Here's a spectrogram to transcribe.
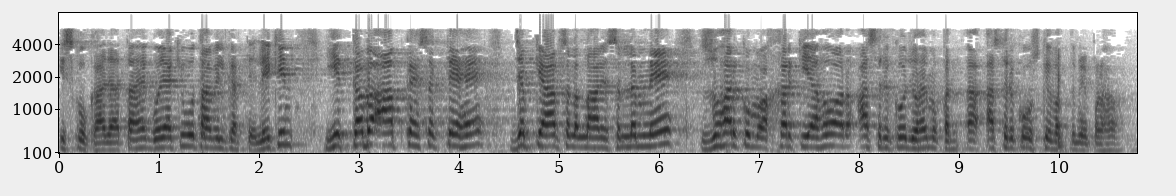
اس کو کہا جاتا ہے، گویا کہ وہ تعویل کرتے لیکن یہ کب آپ کہہ سکتے ہیں جبکہ آپ صلی اللہ علیہ وسلم نے ظہر کو مؤخر کیا ہو اور عصر کو جو ہے عصر کو اس کے وقت میں پڑھا ہو۔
